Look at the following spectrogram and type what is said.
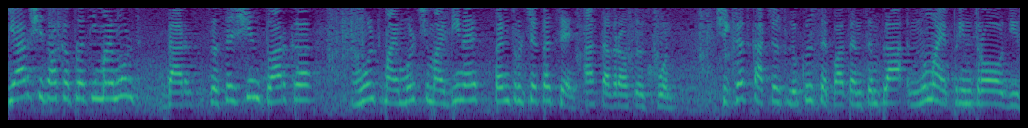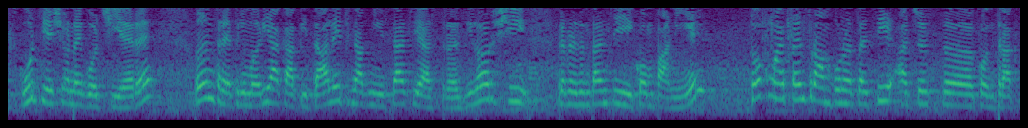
chiar și dacă plătim mai mult, dar să se și întoarcă mult mai mult și mai bine pentru cetățeni. Asta vreau să spun. Și cred că acest lucru se poate întâmpla numai printr-o discuție și o negociere între Primăria Capitalei, prin administrația străzilor și reprezentanții companiei, tocmai pentru a îmbunătăți acest uh, contract.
